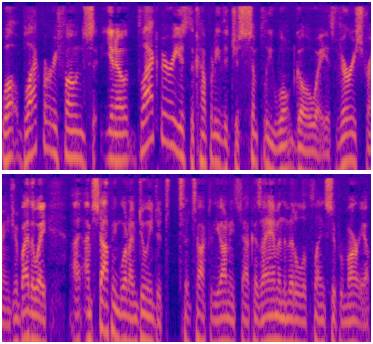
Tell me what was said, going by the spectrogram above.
Well, BlackBerry phones, you know, BlackBerry is the company that just simply won't go away. It's very strange. And by the way, I, I'm stopping what I'm doing to, to talk to the audience now because I am in the middle of playing Super Mario.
